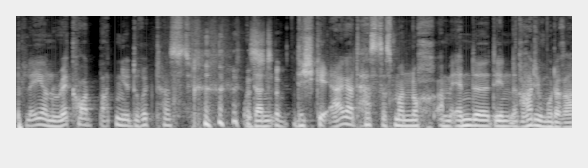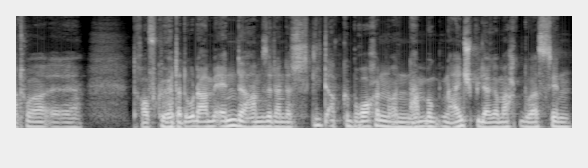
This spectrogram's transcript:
Play on Record Button gedrückt hast und dann stimmt. dich geärgert hast, dass man noch am Ende den Radiomoderator äh, drauf gehört hat. Oder am Ende haben sie dann das Lied abgebrochen und haben irgendeinen Einspieler gemacht und du hast den,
